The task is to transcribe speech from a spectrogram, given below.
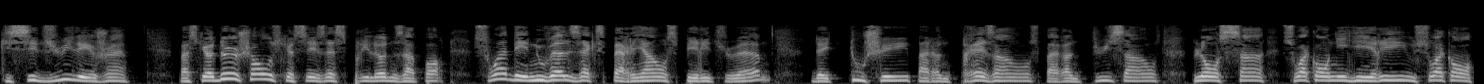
qui séduisent les gens. Parce qu'il y a deux choses que ces esprits-là nous apportent. Soit des nouvelles expériences spirituelles, d'être touché par une présence, par une puissance, puis on sent soit qu'on est guéri ou soit qu'on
